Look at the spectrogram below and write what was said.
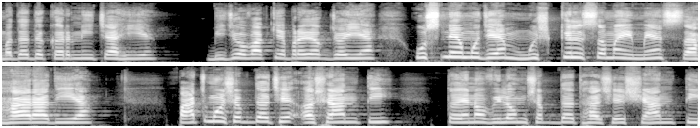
મદદ કરની ચાહીએ બીજો વાક્ય પ્રયોગ જોઈએ ઉસને મુજે મુશ્કેલ સમય મેં સહારા દિયા પાંચમો શબ્દ છે અશાંતિ તો એનો વિલોમ શબ્દ થશે શાંતિ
